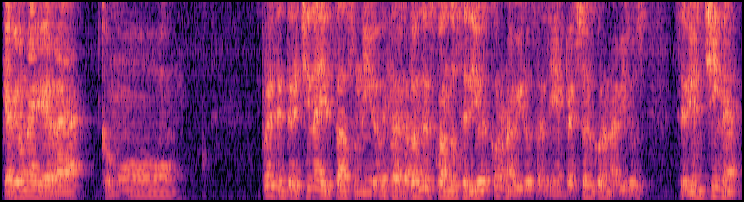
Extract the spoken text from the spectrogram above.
que había una guerra como... Pues entre China y Estados Unidos. ¿no? Entonces cuando se dio el coronavirus, así empezó el coronavirus, se dio en China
